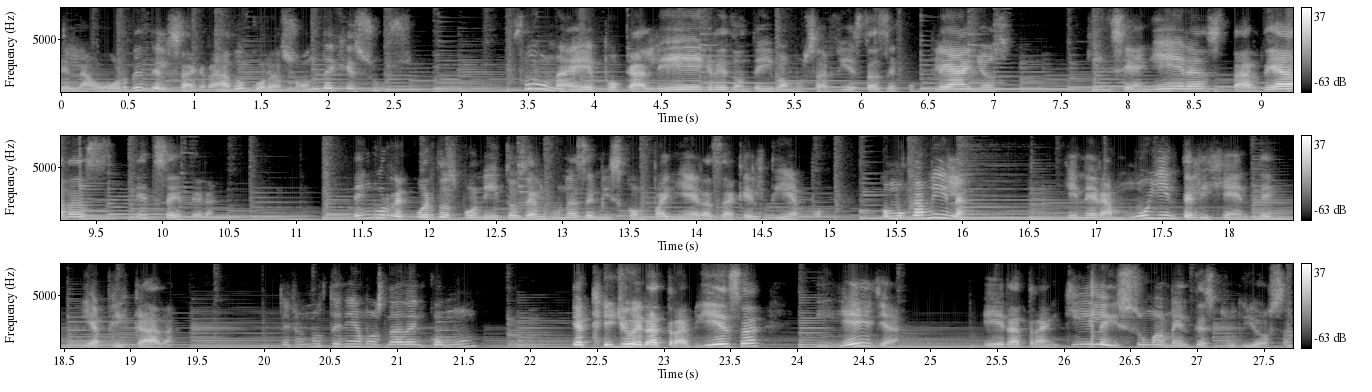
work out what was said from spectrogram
de la Orden del Sagrado Corazón de Jesús. Fue una época alegre donde íbamos a fiestas de cumpleaños, quinceañeras, tardeadas, etc. Tengo recuerdos bonitos de algunas de mis compañeras de aquel tiempo como Camila, quien era muy inteligente y aplicada. Pero no teníamos nada en común, ya que yo era traviesa y ella era tranquila y sumamente estudiosa.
